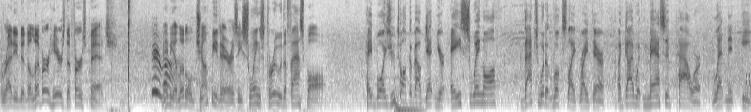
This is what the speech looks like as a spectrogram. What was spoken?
Ready to deliver. Here's the first pitch. Maybe a little jumpy there as he swings through the fastball. Hey, boys, you talk about getting your A swing off. That's what it looks like right there. A guy with massive power letting it eat.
